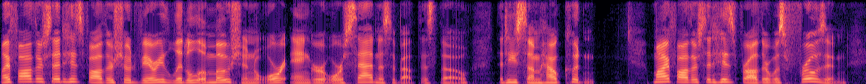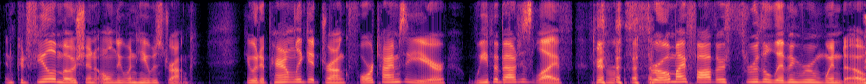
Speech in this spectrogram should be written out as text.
My father said his father showed very little emotion or anger or sadness about this, though, that he somehow couldn't. My father said his father was frozen and could feel emotion only when he was drunk. He would apparently get drunk four times a year, weep about his life, th- throw my father through the living room window,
